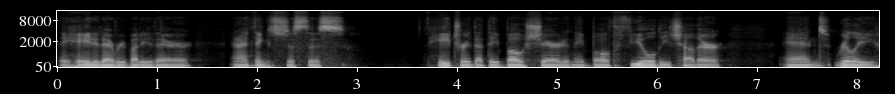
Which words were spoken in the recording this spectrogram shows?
They hated everybody there. And I think it's just this hatred that they both shared and they both fueled each other and really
